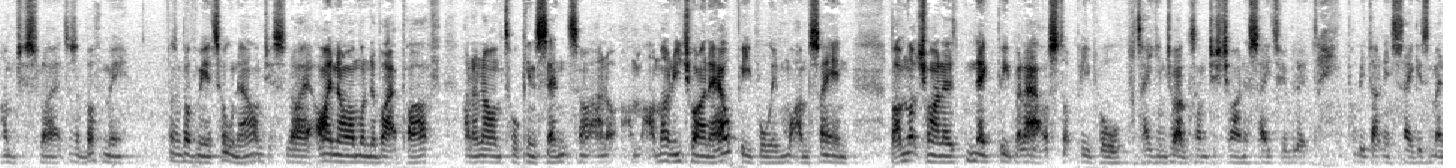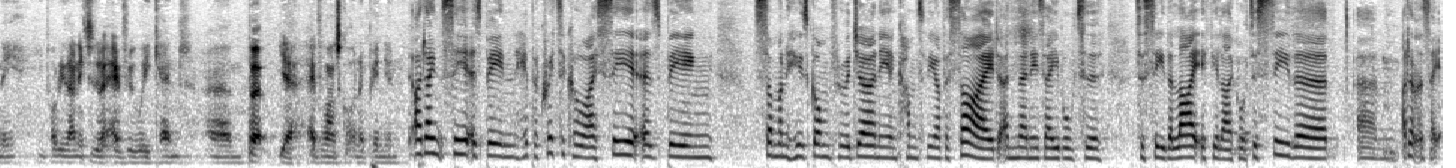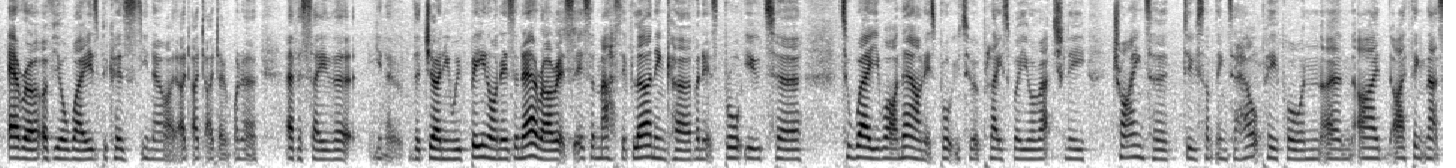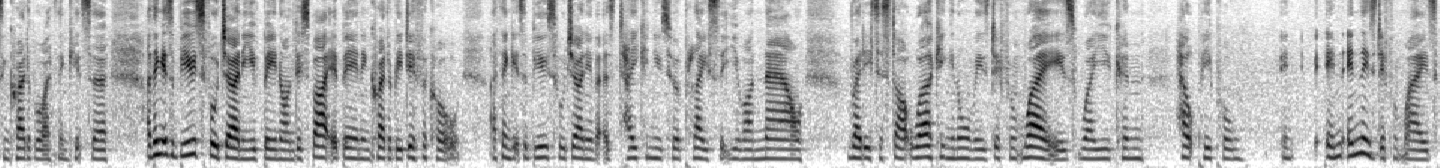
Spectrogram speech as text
I'm just like it doesn't bother me It doesn't bother me at all now. I'm just like, I know I'm on the right path, and I know I'm talking sense. I, am I'm only trying to help people in what I'm saying, but I'm not trying to neg people out or stop people taking drugs. I'm just trying to say to people, look, probably don't need to take as many. You probably don't need to do it every weekend. Um, but yeah, everyone's got an opinion. I don't see it as being hypocritical. I see it as being someone who's gone through a journey and come to the other side and then is able to to see the light if you like or to see the um, I don't want to say error of your ways because you know I, I, I don't want to ever say that you know the journey we've been on is an error. It's it's a massive learning curve and it's brought you to to where you are now and it's brought you to a place where you're actually trying to do something to help people. And, and I, I think that's incredible. I think it's a I think it's a beautiful journey you've been on despite it being incredibly difficult. I think it's a beautiful journey that has taken you to a place that you are now ready to start working in all these different ways where you can help people in, in, in these different ways.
